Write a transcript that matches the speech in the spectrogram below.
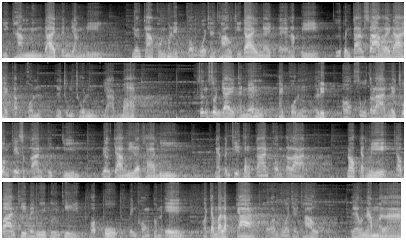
อีกทางหนึ่งได้เป็นอย่างดี เนื่องจากผลผลิตของหัวไชเท้าที่ได้ในแต่ละปี ถือเป็นการสร้างรายได้ให้กับคนในชุมชนอย่างมาก ซึ่งส่วนใหญ่จะเน้นให้ผลผลิตออกสู่ตลาดในช่วงเทศกาลตรุษจีน เนื่องจากมีราคาดี และเป็นที่ต้องการของตลาดนอกจากนี้ชาวบ้านที่ไม่มีพื้นที่เพาะปลูกเป็นของตนเอง ก็จะมารับจ้างถอนหัวไชเท้า แล้วนำมาล้าง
